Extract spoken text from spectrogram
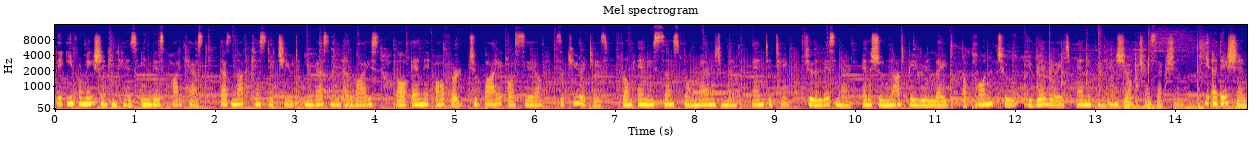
The information contained in this podcast does not constitute investment advice or any offer to buy or sell securities from any Sunstone Management entity to the listener and should not be relied upon to evaluate any potential transaction. In addition,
